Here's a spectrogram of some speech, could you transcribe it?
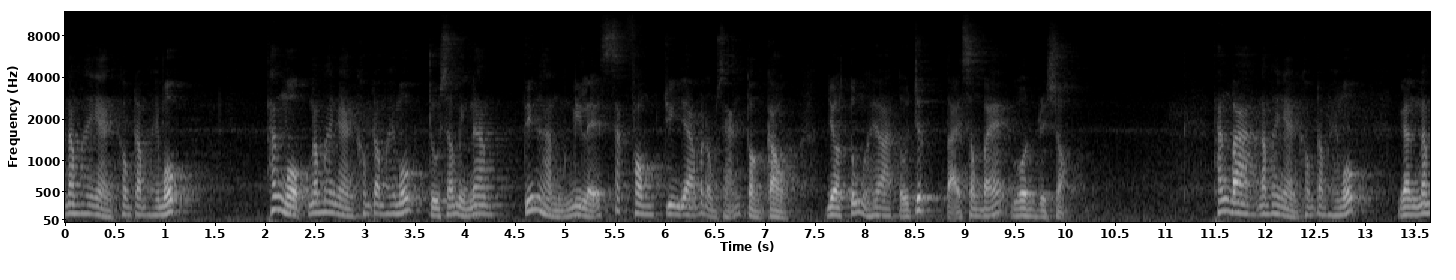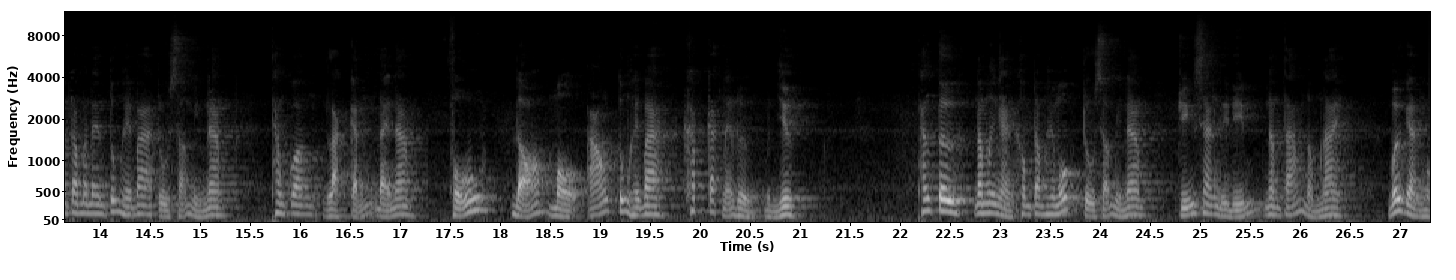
năm 2021, Tháng 1 năm 2021, trụ sở miền Nam tiến hành nghi lễ sắc phong chuyên gia bất động sản toàn cầu do Tuấn 12 tổ chức tại sông Bé Gold Resort. Tháng 3 năm 2021, gần 500 anh em Tuấn 23 trụ sở miền Nam tham quan lạc cảnh Đại Nam, phủ đỏ màu áo Tuấn 23 khắp các nẻo đường Bình Dương. Tháng 4 năm 2021, trụ sở miền Nam chuyển sang địa điểm 58 Đồng Nai với gần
